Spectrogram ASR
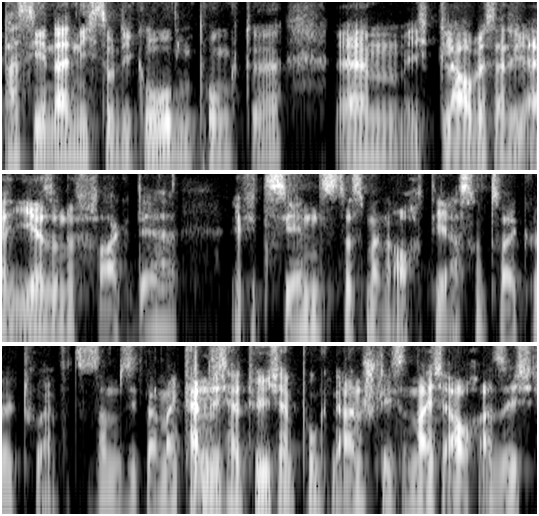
passieren da nicht so die groben Punkte. Ähm, ich glaube, es ist natürlich eher so eine Frage der, Effizienz, dass man auch die erste und zweite Korrektur einfach zusammensieht. Weil man kann mhm. sich natürlich an Punkten anschließen, mache ich auch. Also ich,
